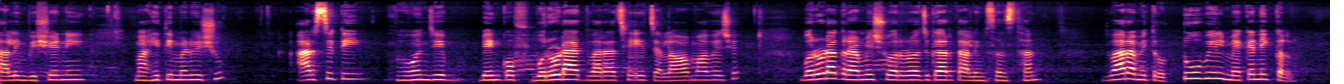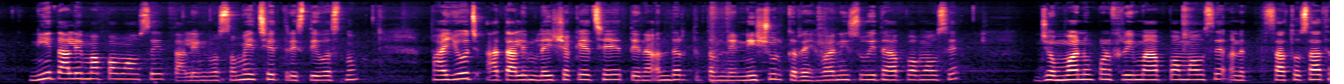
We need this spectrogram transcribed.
તાલીમ વિશેની માહિતી મેળવીશું. આરસીટી ભવન જે બેંક ઓફ બરોડા દ્વારા છે એ ચલાવવામાં આવે છે. બરોડા ગ્રામીણ સ્વરોજગાર તાલીમ સંસ્થાન દ્વારા મિત્રો ટુ વ્હીલ મેકેનિકલની તાલીમ આપવામાં આવશે. તાલીમનો સમય છે ત્રીસ દિવસનો. ભાઈઓ જ આ તાલીમ લઈ શકે છે. તેના અંદર તમને નિઃશુલ્ક રહેવાની સુવિધા આપવામાં આવશે. જમવાનું પણ ફ્રીમાં આપવામાં આવશે અને સાથોસાથ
